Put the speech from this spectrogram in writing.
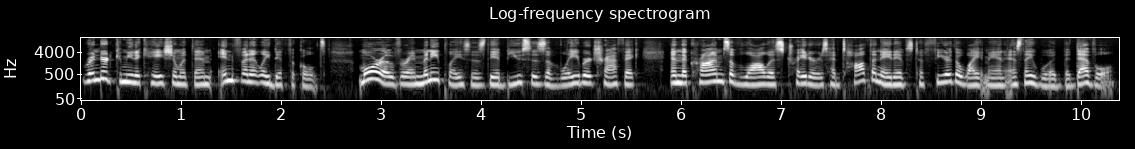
rendered communication with them infinitely difficult. Moreover, in many places, the abuses of labor traffic and the crimes of lawless traders had taught the natives to fear the white man as they would the devil.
